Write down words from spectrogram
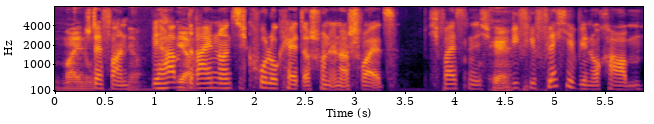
Meinung. Stefan, ja. wir haben ja. 93 Co-Locator schon in der Schweiz. Ich weiß nicht, okay. wie viel Fläche wir noch haben.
